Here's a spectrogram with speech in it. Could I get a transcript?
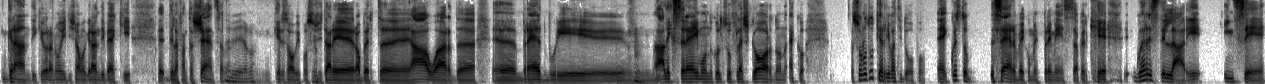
grandi, che ora noi diciamo grandi vecchi eh, della fantascienza. È vero. Che ne so, vi posso citare Robert eh, Howard, eh, Bradbury, mm. Alex Raymond col suo Flash Gordon. Ecco, sono tutti arrivati dopo. E questo serve come premessa perché Guerre Stellari in sé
